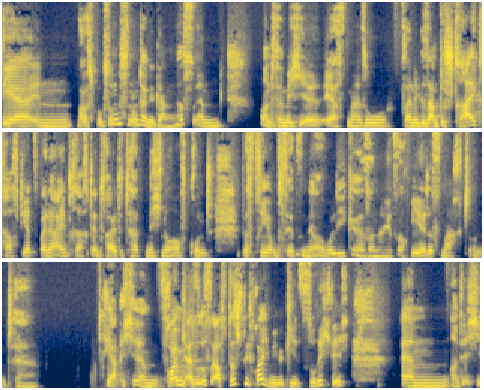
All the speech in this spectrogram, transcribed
der in Wolfsburg so ein bisschen untergegangen ist. Ähm, und für mich äh, erstmal so seine gesamte Strahlkraft jetzt bei der Eintracht entfaltet hat, nicht nur aufgrund des Triumphs jetzt in der Euroleague, äh, sondern jetzt auch wie er das macht und äh, ja, ich ähm, freue mich, also das, auf das Spiel freue ich mich wirklich so richtig. Ähm, und ich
